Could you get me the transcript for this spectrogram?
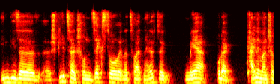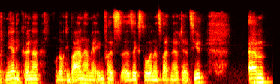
in dieser äh, Spielzeit schon sechs Tore in der zweiten Hälfte mehr oder keine Mannschaft mehr. Die Kölner und auch die Bayern haben ja ebenfalls äh, sechs Tore in der zweiten Hälfte erzielt. Ähm,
